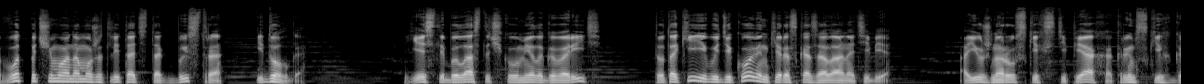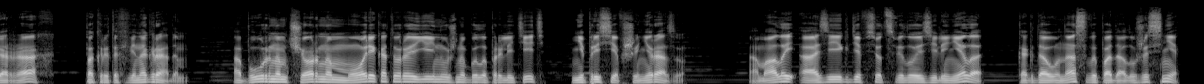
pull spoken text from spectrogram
Вот почему она может летать так быстро и долго. Если бы ласточка умела говорить, то такие бы диковинки рассказала она тебе. О южно-русских степях, о крымских горах, покрытых виноградом, о бурном Черном море, которое ей нужно было пролететь, не присевший ни разу. О Малой Азии, где все цвело и зеленело, когда у нас выпадал уже снег.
